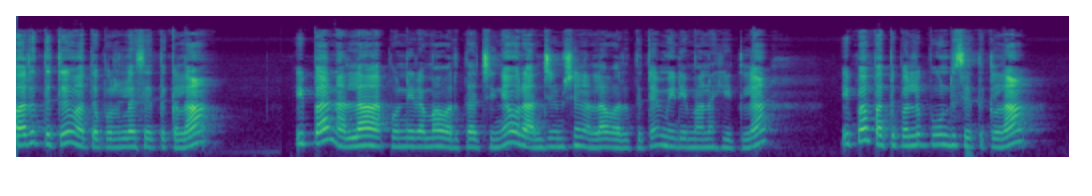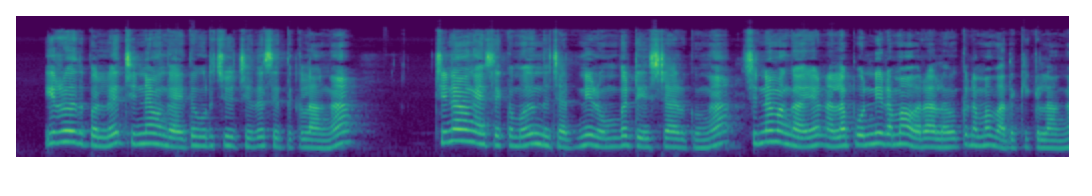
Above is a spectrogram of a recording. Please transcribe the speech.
வறுத்துட்டு மற்ற பொருளை சேர்த்துக்கலாம். இப்போ நல்லா பொன்னிறமாக வறுத்தாச்சுங்க. ஒரு அஞ்சு நிமிஷம் நல்லா வறுத்துட்டேன் மீடியமான ஹீட்டில் இப்போ பத்து பல் பூண்டு சேர்த்துக்கலாம். இருபது பல் சின்ன வெங்காயத்தை உரித்து வச்சதை சேர்த்துக்கலாங்க. சின்ன வெங்காயம் சேர்க்கும் போது இந்த சட்னி ரொம்ப டேஸ்ட்டாக இருக்குங்க. சின்ன வெங்காயம் நல்லா பொன்னிறமாக வர அளவுக்கு நம்ம வதக்கிக்கலாங்க.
